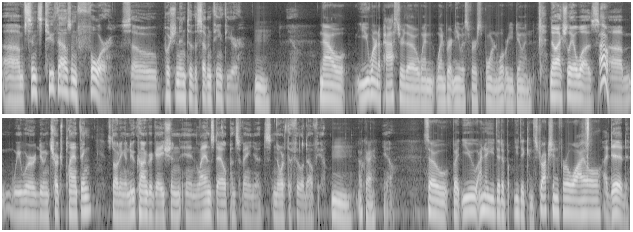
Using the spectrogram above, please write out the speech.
Um, since 2004, so pushing into the 17th year. Mm. Yeah. Now, you weren't a pastor though when when Brittany was first born. What were you doing? No, actually, I was. Oh, um, we were doing church planting, starting a new congregation in Lansdale, Pennsylvania. It's north of Philadelphia. Mm, okay. Yeah. So, but you, I know you did a you did construction for a while. I did.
